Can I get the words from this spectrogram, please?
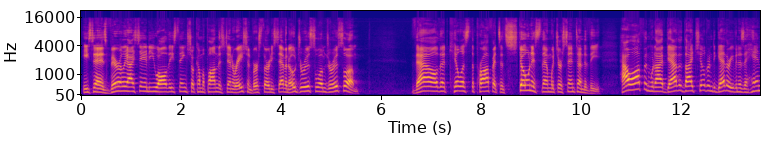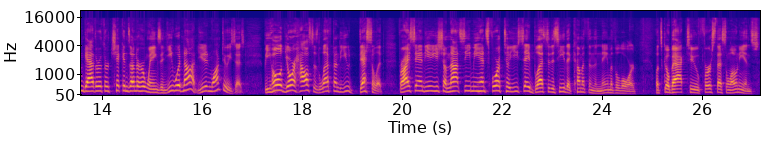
He says, Verily I say unto you, all these things shall come upon this generation. Verse 37 O Jerusalem, Jerusalem, thou that killest the prophets and stonest them which are sent unto thee. How often would I have gathered thy children together, even as a hen gathereth her chickens under her wings, and ye would not? You didn't want to, he says. Behold, your house is left unto you desolate. For I say unto you, ye shall not see me henceforth till ye say, Blessed is he that cometh in the name of the Lord. Let's go back to 1 Thessalonians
